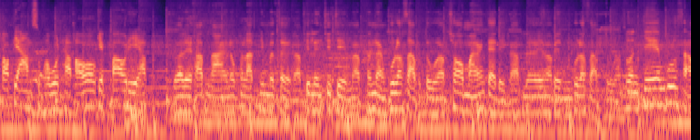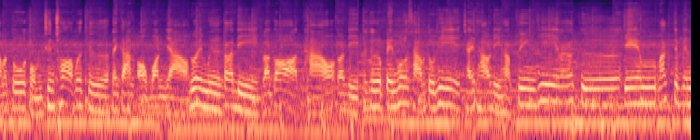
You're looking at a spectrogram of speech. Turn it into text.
ชอบพี่อาร์มสุภวุฒิครับเขาเก็บเป้าดีครับ สวัสดีครับนายนพรัตน์นิ่มประเสริฐครับที่อเล่นชื่อเจมส์ครับตำแหน่งผู้รักษาประตูครับชอบมาตั้งแต่เด็กครับเลยมาเป็นผู้รักษาประตูครับส่วนเจมส์ผู้รักษาประตูผมชื่นชอบก็คือในการออกบอลยาวด้วยมือก็ดี แล้วก็เท้าก็ดี ก็คือเป็นผู้รักษาประตูที่ใช้เท้าดีครับ สิ่งที่นั่นก็คือเจมส์มักจะเป็น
